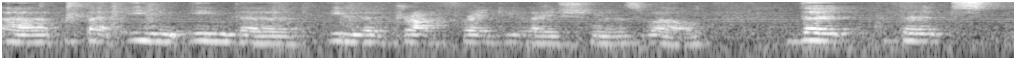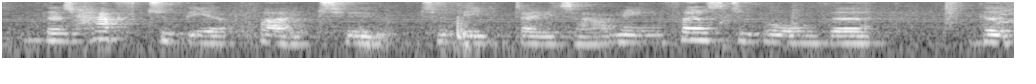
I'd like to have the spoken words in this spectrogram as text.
uh, but in, in, the, in the draft regulation as well, that, that, that have to be applied to, to big data. I mean, first of all, the, the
